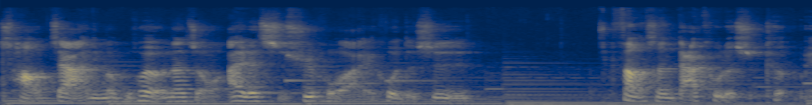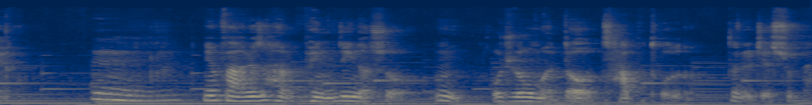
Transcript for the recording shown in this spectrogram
吵架，你们不会有那种爱的死去活来，或者是放声大哭的时刻，没有，嗯，你们反而就是很平静的说，嗯，我觉得我们都差不多了。那就结束吧。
